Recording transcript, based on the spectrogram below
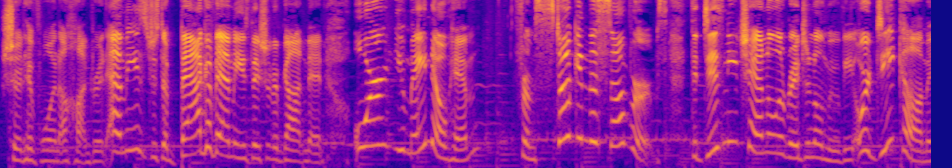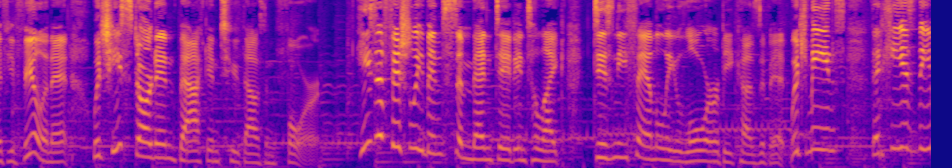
should have won 100 Emmys, just a bag of Emmys, they should have gotten it. Or you may know him from Stuck in the Suburbs, the Disney Channel original movie, or DCOM if you're feeling it, which he starred in back in 2004. He's officially been cemented into like Disney family lore because of it, which means that he is the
